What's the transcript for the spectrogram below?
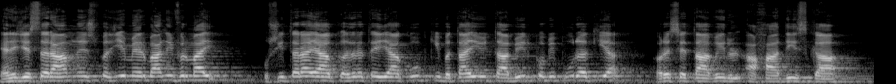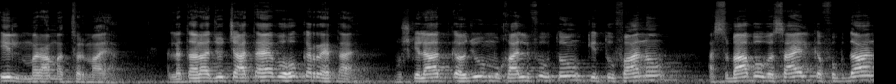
یعنی جس طرح ہم نے اس پر یہ مہربانی فرمائی، اسی طرح یا حضرت یعقوب کی بتائی ہوئی تعبیر کو بھی پورا کیا اور اسے تعبیر الاحادیث کا علم مرحمت فرمایا۔ اللہ تعالیٰ جو چاہتا ہے وہ ہو کر رہتا ہے۔ مشکلات کا ہجوم مخالفتوں کی طوفانوں، اسباب و وسائل کا فقدان،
